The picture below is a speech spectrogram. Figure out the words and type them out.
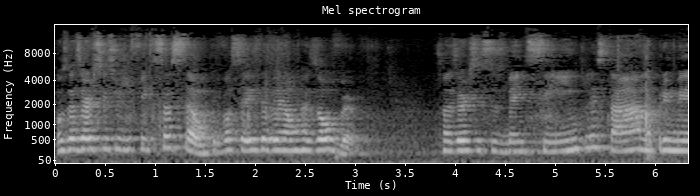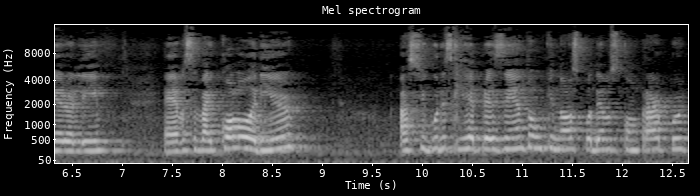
os exercícios de fixação que vocês deverão resolver. São exercícios bem simples, tá? No primeiro ali, é, você vai colorir as figuras que representam o que nós podemos comprar por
